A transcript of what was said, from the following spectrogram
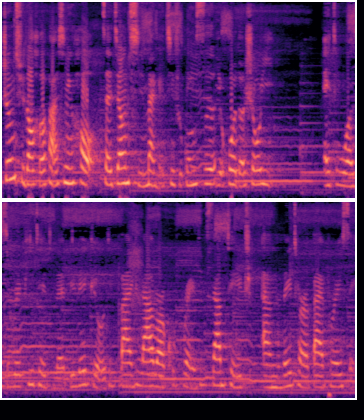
争取到合法性后，再将其卖给技术公司以获得收益。It was repeatedly beleaguered by clever corporate sabotage and later by pricing.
